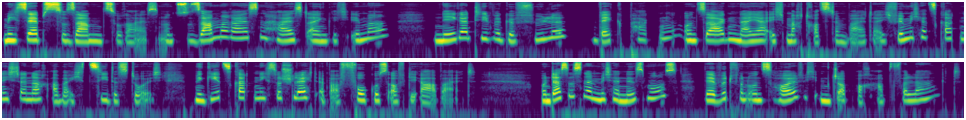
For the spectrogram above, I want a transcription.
mich selbst zusammenzureißen. Und zusammenreißen heißt eigentlich immer negative Gefühle wegpacken und sagen, naja, ich mache trotzdem weiter. Ich fühle mich jetzt gerade nicht danach, aber ich ziehe das durch. Mir geht es gerade nicht so schlecht, aber Fokus auf die Arbeit. Und das ist ein Mechanismus, der wird von uns häufig im Job auch abverlangt.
